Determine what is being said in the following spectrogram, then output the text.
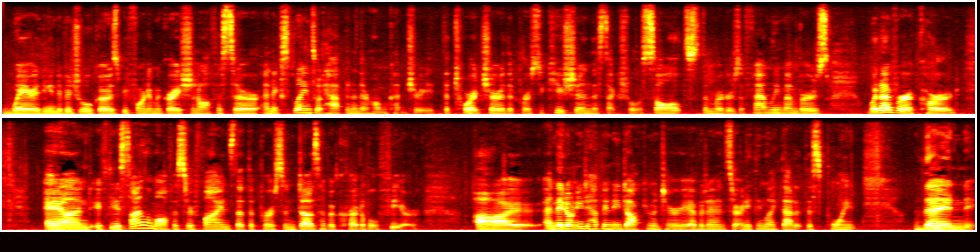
where the individual goes before an immigration officer and explains what happened in their home country the torture, the persecution, the sexual assaults, the murders of family members, whatever occurred. And if the asylum officer finds that the person does have a credible fear, uh, and they don't need to have any documentary evidence or anything like that at this point, then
